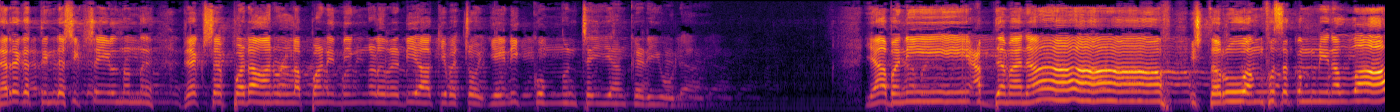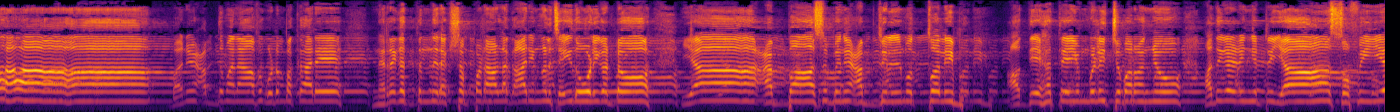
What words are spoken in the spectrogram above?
നരകത്തിന്റെ ശിക്ഷയിൽ നിന്ന് രക്ഷപ്പെടാനുള്ള പണി നിങ്ങൾ റെഡിയാക്കി വെച്ചോ എനിക്കൊന്നും ചെയ്യാൻ കഴിയൂല. يا بني عبد مناف اشتروا أنفسكم من الله. മനാഫ് കുടുംബക്കാരെ നരകത്തിൽ നിന്ന് രക്ഷപ്പെടാനുള്ള കാര്യങ്ങൾ ചെയ്തോളി കേട്ടോ. യാ അബ്ബാസ് ബിൻ അബ്ദുൽ മുത്തലിബ് അദ്ദേഹത്തെയും വിളിച്ചു പറഞ്ഞു. അത് കഴിഞ്ഞിട്ട് യാ സൊഫിയ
